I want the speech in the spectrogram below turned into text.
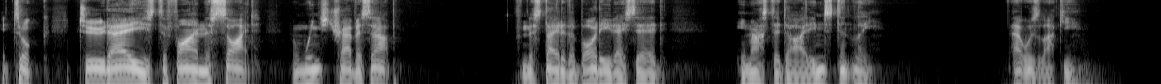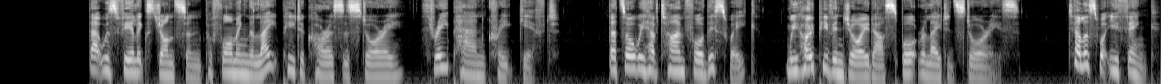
It took two days to find the site and winch Travis up. From the state of the body, they said he must have died instantly. That was lucky. That was Felix Johnson performing the late Peter Corris's story, Three Pan Creek Gift. That's all we have time for this week. We hope you've enjoyed our sport related stories. Tell us what you think.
